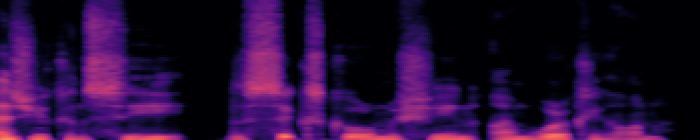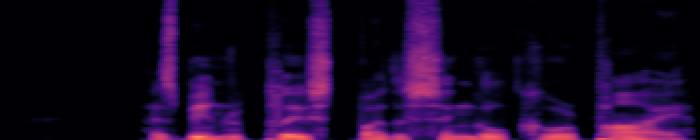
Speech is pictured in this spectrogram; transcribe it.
As you can see, the 6-core machine I'm working on has been replaced by the single-core Pi.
